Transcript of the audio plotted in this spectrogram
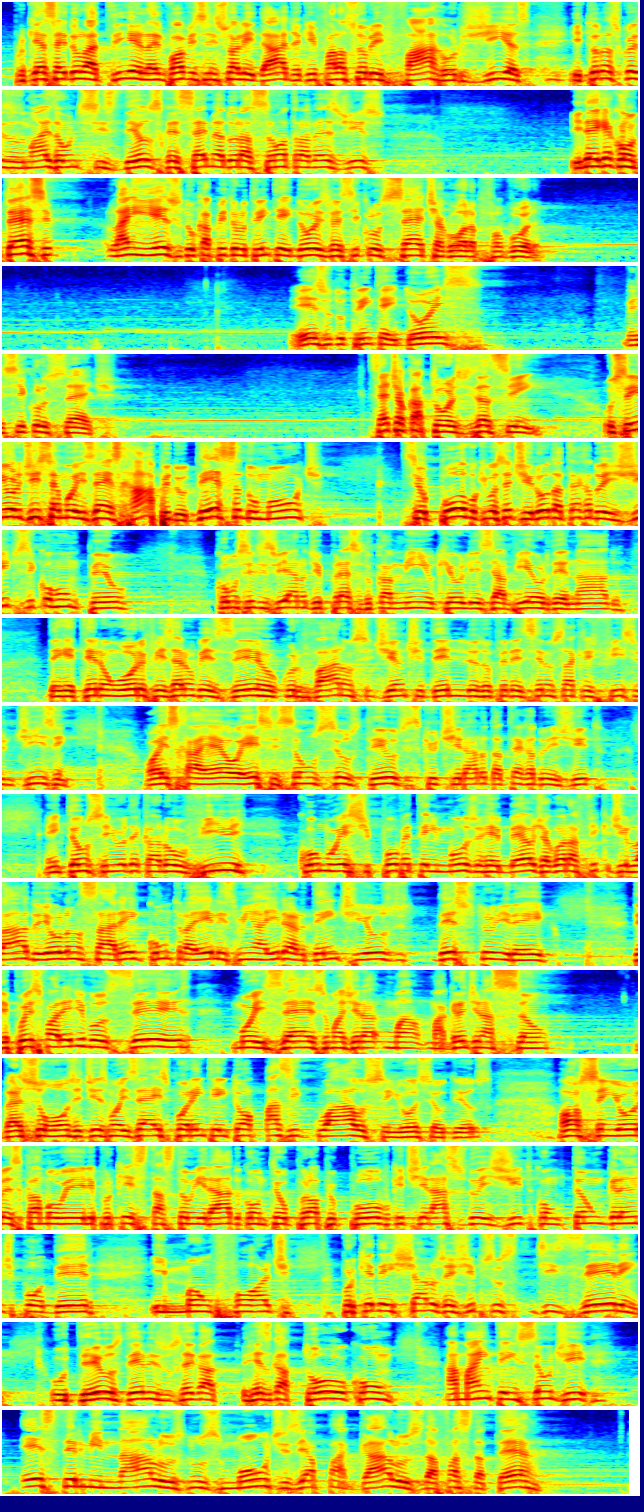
Porque essa idolatria ela envolve sensualidade, aqui fala sobre farra, orgias e todas as coisas mais, onde esses deuses recebem adoração através disso. E daí que acontece? Lá em Êxodo capítulo 32, versículo 7, agora, por favor. Êxodo 32, versículo 7. 7 ao 14 diz assim: O Senhor disse a Moisés: Rápido, desça do monte. Seu povo que você tirou da terra do Egito se corrompeu como se desviaram depressa do caminho que eu lhes havia ordenado, derreteram ouro e fizeram bezerro, curvaram-se diante dele e lhes ofereceram sacrifício, dizem: Ó Israel, esses são os seus deuses que o tiraram da terra do Egito. Então o Senhor declarou: Vi como este povo é teimoso e rebelde, agora fique de lado, e eu lançarei contra eles minha ira ardente, e eu os destruirei. Depois farei de você, Moisés, uma, uma, uma grande nação Verso 11 diz: Moisés, porém, tentou apaziguar o Senhor, seu Deus. Ó Senhor, exclamou ele, porque estás tão irado com o teu próprio povo, que tiraste do Egito com tão grande poder e mão forte? Porque deixaram os egípcios dizerem: o Deus deles os resgatou com a má intenção de exterminá-los nos montes e apagá-los da face da terra?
